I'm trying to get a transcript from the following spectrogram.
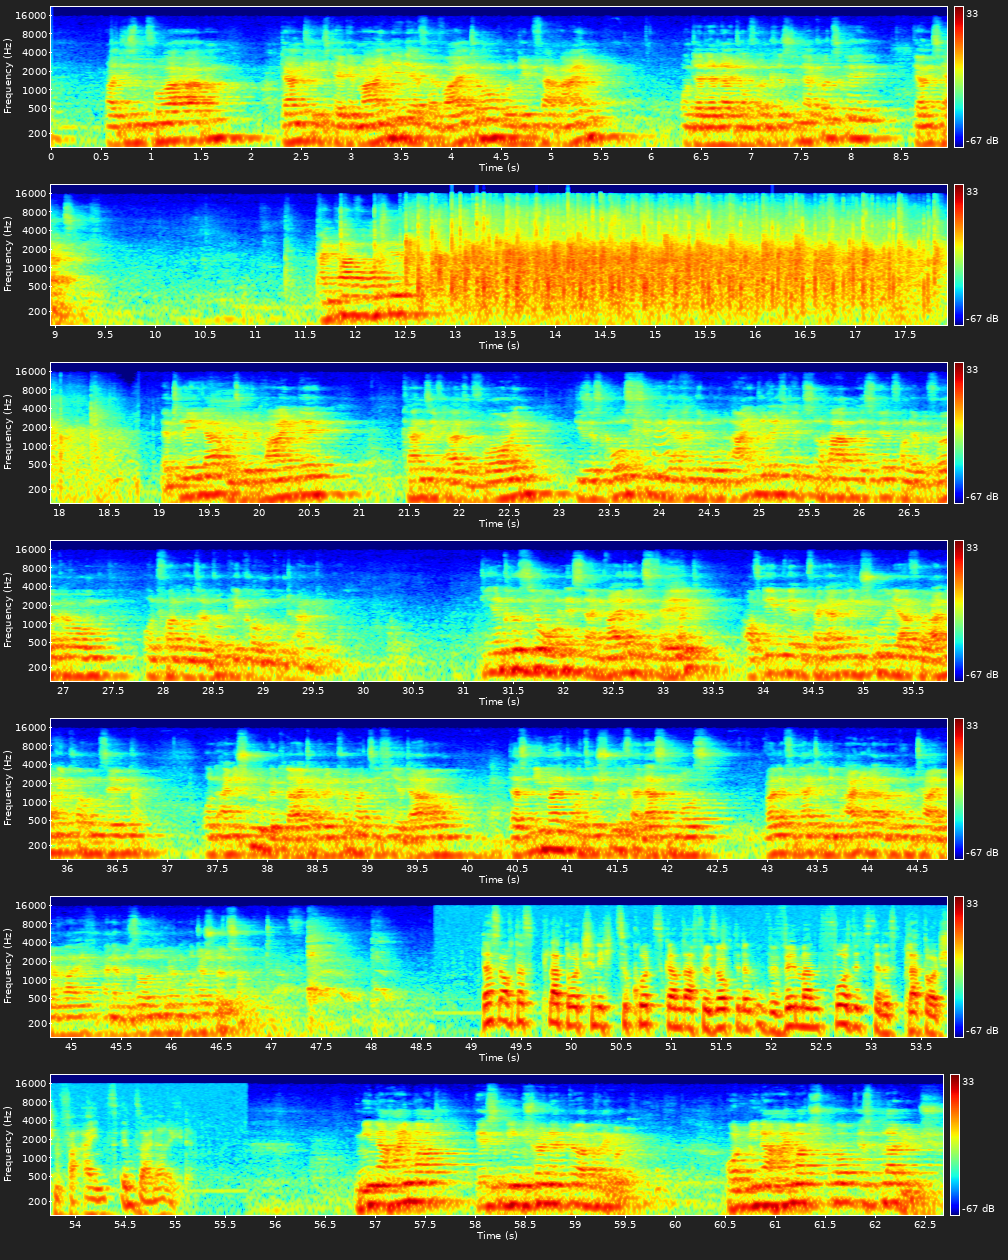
bei diesem Vorhaben danke ich der Gemeinde, der Verwaltung und dem Verein unter der Leitung von Christina Kutzke ganz herzlich. Ein paar Worte. Träger, unsere Gemeinde, kann sich also freuen, dieses großzügige Angebot eingerichtet zu haben. Es wird von der Bevölkerung und von unserem Publikum gut angenommen. Die Inklusion ist ein weiteres Feld, auf dem wir im vergangenen Schuljahr vorangekommen sind und eine Schulbegleiterin kümmert sich hier darum, dass niemand unsere Schule verlassen muss, weil er vielleicht in dem einen oder anderen Teilbereich einer besonderen Unterstützung bedarf. Dass auch das Plattdeutsche nicht zu kurz kam, dafür sorgte dann Uwe Willmann, Vorsitzender des Plattdeutschen Vereins, in seiner Rede. Meine Heimat ist mein schönes Dörbrücke und meine Heimatsprach ist Plattdeutsch.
